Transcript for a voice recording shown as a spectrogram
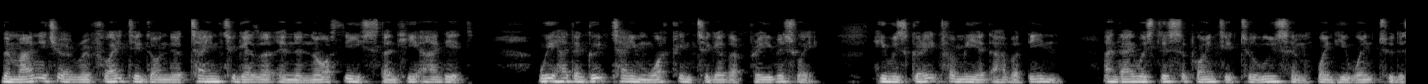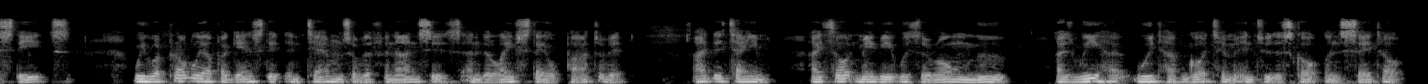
The manager reflected on their time together in the Northeast and he added, We had a good time working together previously. He was great for me at Aberdeen, and I was disappointed to lose him when he went to the States. We were probably up against it in terms of the finances and the lifestyle part of it. At the time, I thought maybe it was the wrong move, as we ha- would have got him into the Scotland set-up.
